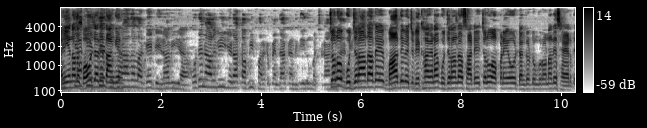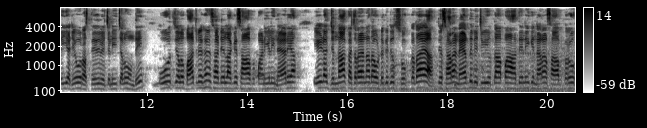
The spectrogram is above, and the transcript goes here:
ਅਸੀਂ ਇਹਨਾਂ ਤੋਂ ਬਹੁਤ ਜ਼ਿਆਦਾ ਤੰਗ ਆ। ਗੁੱਜਰਾਂ ਦਾ ਲਾਗੇ ਡੇਰਾ ਵੀ ਆ। ਉਹਦੇ ਨਾਲ ਵੀ ਜਿਹੜਾ ਕਾਫੀ ਫ਼ਰਕ ਪੈਂਦਾ ਗੰਦਗੀ ਨੂੰ ਮੱਛਰਾਂ ਚਲੋ। ਗੁੱਜਰਾਂ ਦਾ ਤੇ ਬਾਅਦ ਦੇ ਵਿੱਚ ਵੇਖਾਂਗੇ ਨਾ। ਗੁੱਜਰਾਂ ਦਾ ਸਾਡੇ ਚਲੋ ਆਪਣੇ ਉਹ ਡੰਗਰ ਡੁੰਗਰ ਉਹਨਾਂ ਦੇ ਸਾਈਡ ਤੇ ਹੀ ਅਜੇ ਉਹ ਰਸਤੇ ਦੇ ਵਿੱਚ ਨਹੀਂ ਚਲੋ ਆਉਂਦੇ ਉਹ ਚਲੋ ਬਾਅਦ ਚ ਵੇਖਾਂਗੇ, ਸਾਡੇ ਲਾਗੇ ਸਾਫ਼ ਪਾਣੀ ਵਾਲੀ ਨਹਿਰ ਆ। ਇਹ ਜਿਹੜਾ ਜਿੰਨਾ ਕਚਰਾ ਇਹਨਾਂ ਦਾ ਉੱਡ ਕੇ ਜੋ ਸੁੱਕਦਾ ਆ ਤੇ ਸਾਰਾ ਨਹਿਰ ਦੇ ਵਿੱਚ ਵੀ ਉਦਾਂ ਆਪਾਂ ਆਖਦੇ ਨੇ ਕਿ ਨਹਿਰਾਂ ਸਾਫ਼ ਕਰੋ।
